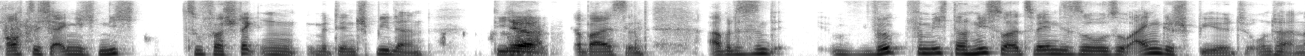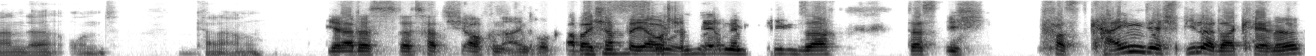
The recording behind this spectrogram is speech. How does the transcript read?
braucht sich eigentlich nicht zu verstecken mit den Spielern, die Ja. halt dabei sind. Aber das sind, wirkt für mich noch nicht so, als wären die so, so eingespielt untereinander und keine Ahnung. Ja, das, das hatte ich auch den Eindruck. Aber ich habe ist ja auch so schon über- während dem Spiel gesagt, dass ich fast keinen der Spieler da kenne,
